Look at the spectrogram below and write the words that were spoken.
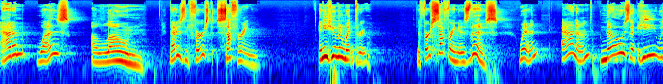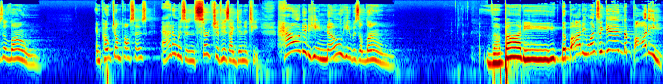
Adam was alone. That is the first suffering any human went through. The first suffering is this when Adam knows that he was alone. And Pope John Paul says Adam was in search of his identity. How did he know he was alone? The body. The body, once again, the body.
